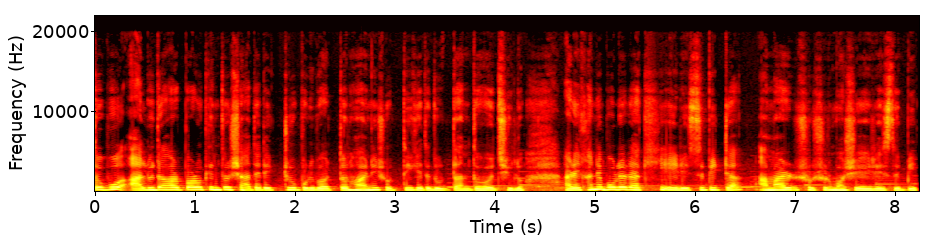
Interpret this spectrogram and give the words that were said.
তবু আলু দেওয়ার পরও কিন্তু স্বাদের একটু পরিবর্তন হয়নি সত্যিই খেতে দুর্দান্ত হয়েছিল। আর এখানে বলে রাখি এই রেসিপিটা আমার শ্বশুরমশাই এই রেসিপি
